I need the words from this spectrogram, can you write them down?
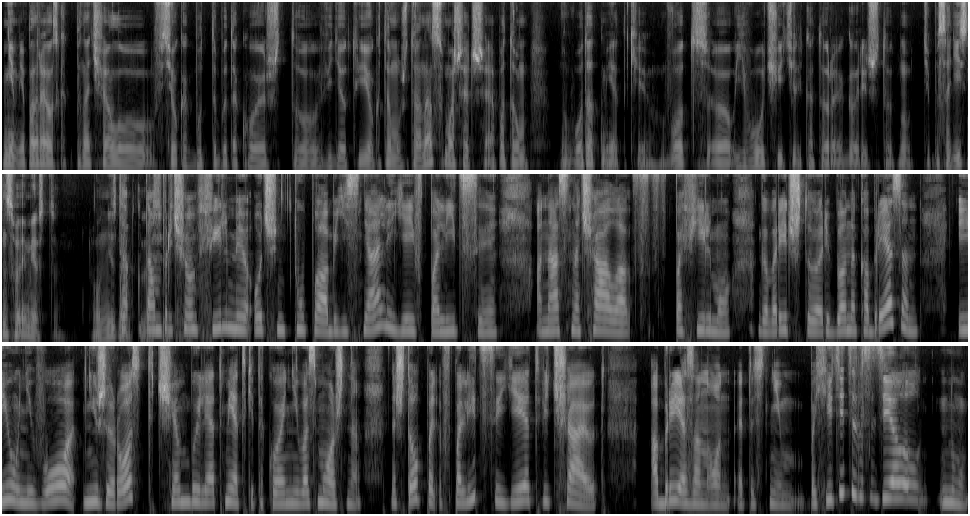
Не, мне понравилось, как поначалу все как будто бы такое, что ведет ее к тому, что она сумасшедшая, а потом, ну вот отметки, вот э, его учитель, который говорит, что, ну, типа, садись на свое место. Он не знает, да, Там причем в фильме очень тупо объясняли ей в полиции. Она сначала в, по фильму говорит, что ребенок обрезан, и у него ниже рост, чем были отметки. Такое невозможно. На что в полиции ей отвечают обрезан он, это с ним похититель сделал, ну,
